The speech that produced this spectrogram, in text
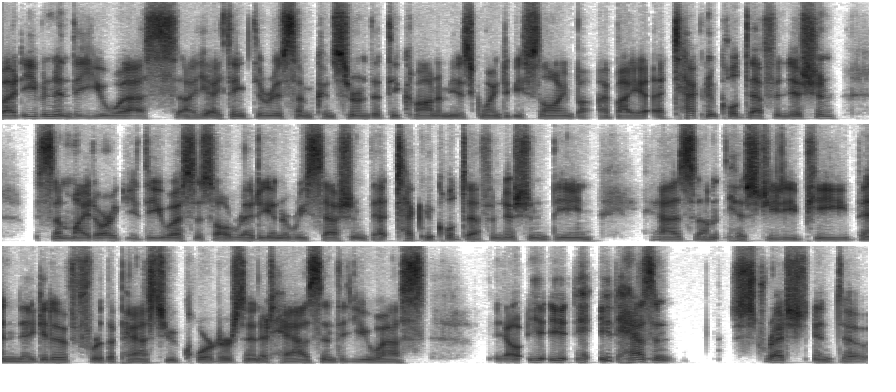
But even in the US, I, I think there is some concern that the economy is going to be slowing by, by a technical definition. Some might argue the US is already in a recession, that technical definition being has um, has GDP been negative for the past two quarters, and it has in the U.S. You know, it, it, it hasn't stretched into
